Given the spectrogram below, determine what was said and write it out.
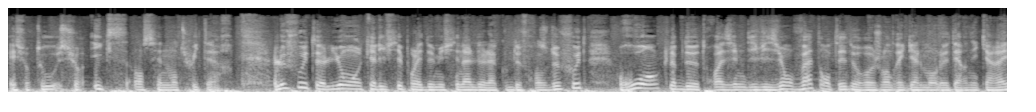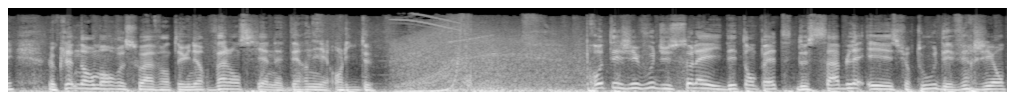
et surtout sur X, anciennement Twitter. Le foot, Lyon qualifié pour les demi-finales de la Coupe de France de foot. Rouen, club de 3 division, va tenter de rejoindre également le dernier carré. Le club normand reçoit à 21h Valenciennes, dernier en Ligue 2. Protégez-vous du soleil, des tempêtes, de sable et surtout des vers géants.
